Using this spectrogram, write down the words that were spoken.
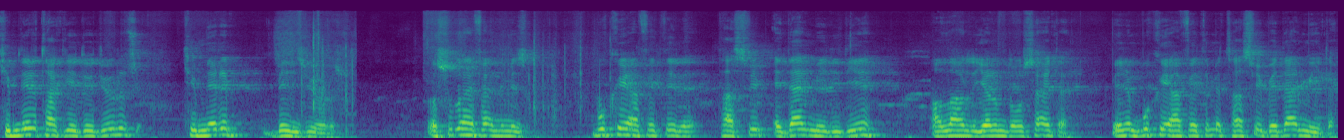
Kimleri taklit ediyoruz, kimlere benziyoruz. Resulullah Efendimiz bu kıyafetleri tasvip eder miydi diye Allah yanımda olsaydı benim bu kıyafetimi tasvip eder miydi?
